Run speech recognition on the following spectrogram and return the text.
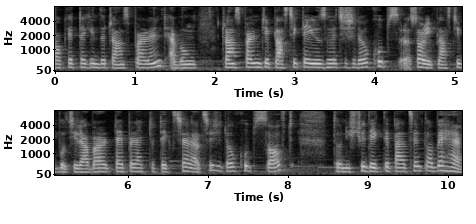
পকেটটা কিন্তু ট্রান্সপারেন্ট এবং ট্রান্সপারেন্ট যে প্লাস্টিকটা ইউজ হয়েছে সেটাও খুব সরি প্লাস্টিক বলছি রাবার টাইপের একটা টেক্সচার আছে, সেটাও খুব সফট তো নিশ্চয়ই দেখতে পাচ্ছেন। তবে হ্যাঁ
